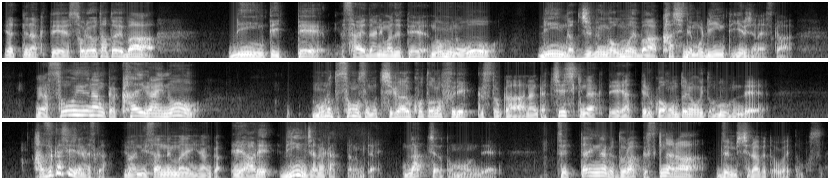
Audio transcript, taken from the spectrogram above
やってなくて、それを例えばリーンって言ってサイダーに混ぜて飲むのをリーンだと自分が思えば歌詞でもリーンって言えるじゃないですか。だからそういうなんか海外のものとそもそも違うことのフレックスとか、なんか知識なくてやってる子は本当に多いと思うんで、恥ずかしいじゃないですか。今2、3年前になんか、え、あれ、リーンじゃなかったのみたいになっちゃうと思うんで、絶対になんかドラッグ好きなら全部調べた方がいいと思うんですね。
